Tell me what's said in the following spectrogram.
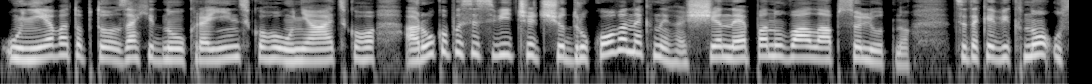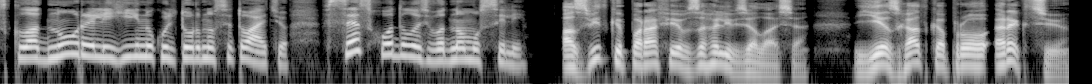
Унєва, тобто західноукраїнського, уняцького, а рукописи свідчать, що друкована книга ще не панувала абсолютно. Це таке вікно у складну релігійну культурну ситуацію. Все сходилось в одному селі. А звідки парафія взагалі взялася? Є згадка про ерекцію.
